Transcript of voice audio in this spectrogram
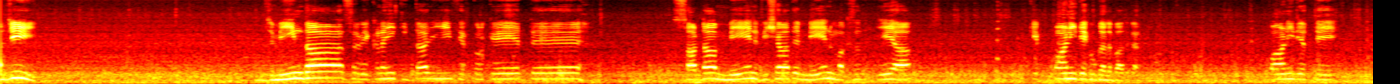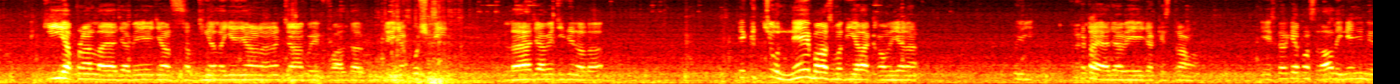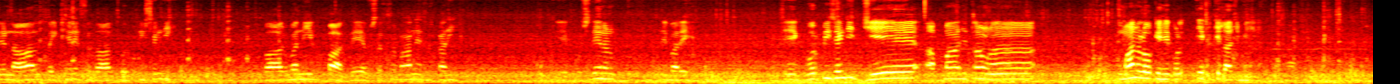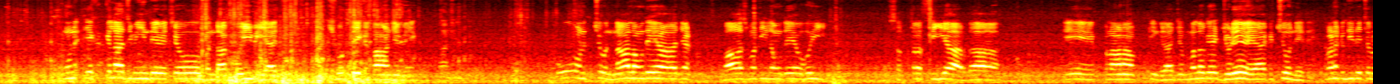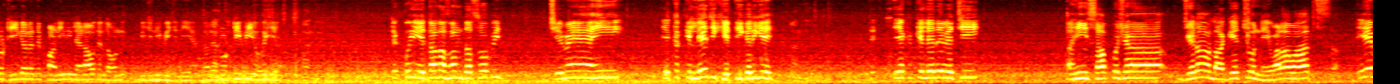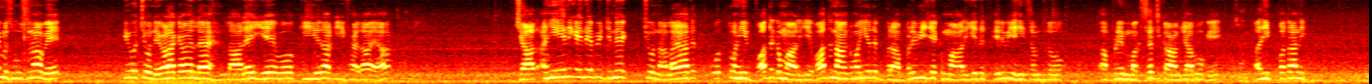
ਹਾਂਜੀ। ਜ਼ਮੀਨ ਦਾ ਸਰਵੇਖਣ ਅਸੀਂ ਕੀਤਾ ਜੀ ਫਿਰ ਤੁਰ ਕੇ ਤੇ ਸਾਡਾ ਮੇਨ ਵਿਸ਼ਾ ਤੇ ਮੇਨ ਮਕਸਦ ਇਹ ਆ ਕਿ ਪਾਣੀ ਤੇ ਕੋਈ ਗੱਲਬਾਤ ਕਰਨੀ। ਪਾਣੀ ਦੇ ਉੱਤੇ ਕੀ ਆਪਣਾ ਲਾਇਆ ਜਾਵੇ ਜਾਂ ਸਬਜ਼ੀਆਂ ਲਾਈਆਂ ਜਾਣ ਜਾਂ ਕੋਈ ਫਲਦਾਰ ਬੂਟੇ ਜਾਂ ਕੁਝ ਵੀ ਲਾਇਆ ਜਾਵੇ ਜਿਹਦੇ ਨਾਲ ਇੱਕ ਝੋਨੇ ਬਾਸਮਤੀ ਵਾਲਾ ਕੰਮ ਜਿਹੜਾ ਕੋਈ ਘਟਾਇਆ ਜਾਵੇ ਜਾਂ ਕਿਸ ਤਰ੍ਹਾਂ ਵਾ। ਇਸ ਕਰਕੇ ਆਪਾਂ ਸਲਾਹ ਲੈਨੇ ਜੀ, ਮੇਰੇ ਨਾਲ ਬੈਠੇ ਨੇ ਸਰਦਾਰ ਗੁਰਪ੍ਰੀਤ ਸਿੰਘ ਜੀ। ਬਾਗਬਾਨੀ ਵਿਭਾਗ ਦੇ ਅਫਸਰ ਸਮਾਨ ਨੇ ਸਰਕਾਰੀ। ਤੇ ਪੁੱਛਦੇ ਇਹਨਾਂ ਨੂੰ ਇਹਦੇ ਬਾਰੇ। ਤੇ ਗੁਰਪ੍ਰੀਤ ਸਿੰਘ ਜੀ, ਜੇ ਆਪਾਂ ਜਿਸ ਤਰ੍ਹਾਂ ਹੁਣ ਮੰਨ ਲਓ ਕਿਸੇ ਕੋਲ 1 ਕਿੱਲਾ ਜ਼ਮੀਨ ਹੁਣ 1 ਕਿੱਲਾ ਜ਼ਮੀਨ ਦੇ ਵਿੱਚ ਉਹ ਬੰਦਾ ਕੋਈ ਵੀ ਹੈ ਛੋਟੇ ਕਿਸਾਨ ਜਿਵੇਂ ਉਹ ਹੁਣ ਝੋਨਾ ਲਾਉਂਦੇ ਆ ਜਾਂ ਬਾਸਮਤੀ ਲਾਉਂਦੇ ਆ ਉਹੀ 70 80 ਹਜ਼ਾਰ ਦਾ ਇਹ ਪਲਾਣਾ ਢਿੰਗੜਾ ਚ ਮਤਲਬ ਕਿ ਜੁੜੇ ਹੋਏ ਆ ਕਿ ਝੋਨੇ ਤੇ ਕਣਕ ਦੀ ਤੇ ਚਲੋ ਠੀਕ ਆ ਉਹਨੇ ਤੇ ਪਾਣੀ ਨਹੀਂ ਲੈਣਾ ਉਹ ਤੇ ਲਾਉਣ ਬੀਜਣੀ ਬੀਜਣੀ ਆ। ਨਾਲੇ ਰੋਟੀ ਵੀ ਉਹੀ ਆ। ਤੇ ਕੋਈ ਇਦਾਂ ਦਾ ਸਾਨੂੰ ਦੱਸੋ ਵੀ ਜਿਵੇਂ ਅਸੀਂ ਇੱਕ ਕਿੱਲੇ 'ਚ ਖੇਤੀ ਕਰੀਏ ਤੇ ਇੱਕ ਕਿੱਲੇ ਦੇ ਵਿੱਚ ਹੀ ਅਸੀਂ ਸਭ ਕੁਝ ਜਿਹੜਾ ਲਾਗੇ ਝੋਨੇ ਵਾਲਾ ਵਾ ਇਹ ਮਹਿਸੂਸ ਨਾ ਹੋਵੇ ਕਿ ਉਹ ਝੋਨੇ ਵਾਲਾ ਕਹੇ ਲੈ ਲਾ ਲਿਆ ਈ ਇਹ ਉਹ ਕੀ ਇਹਦਾ ਕੀ ਫਾਇਦਾ ਆ? ਜਦ ਅਸੀਂ ਇਹ ਨਹੀਂ ਕਹਿੰਦੇ ਵੀ ਜਿਹਨੇ ਝੋਨਾ ਲਾਇਆ ਤੇ ਉਹ ਤੋਂ ਅਸੀਂ ਵੱਧ ਕਮਾ ਲਈਏ ਵੱਧ ਨਾ ਕਮਾਈਏ ਤੇ ਬਰਾਬਰ ਵੀ ਜੇ ਕਮਾ ਲਈਏ ਤੇ ਫਿਰ ਵੀ ਅਸੀਂ ਸਮਝ ਲਓ ਆਪਣੇ ਮਕਸਦ 'ਚ ਕਾਮਯਾਬ ਹੋ ਗਏ। ਅਸੀਂ ਪਤਾ ਨਹੀਂ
